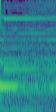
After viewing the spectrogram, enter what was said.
you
